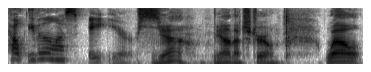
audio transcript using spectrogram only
hell, even in the last 8 years. Yeah, yeah, that's true. Well,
